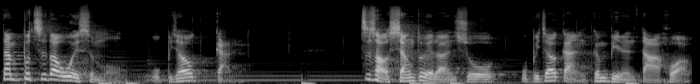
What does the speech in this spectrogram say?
但不知道为什么我比较敢，至少相对来说，我比较敢跟别人搭话。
